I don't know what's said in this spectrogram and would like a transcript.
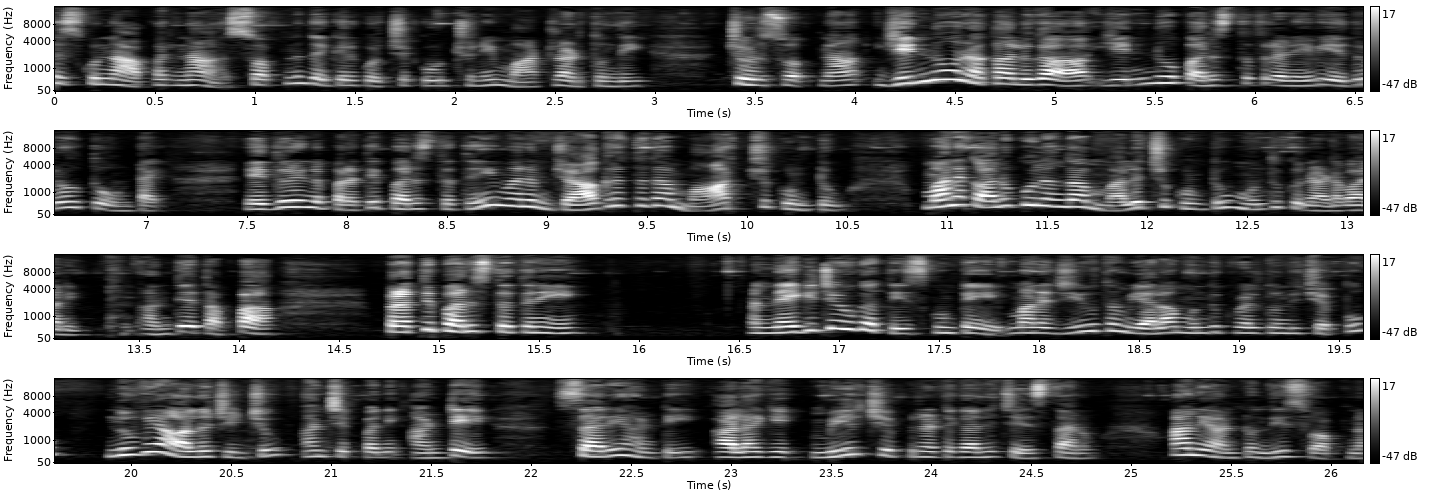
చేసుకున్న అపర్ణ స్వప్న దగ్గరికి వచ్చి కూర్చుని మాట్లాడుతుంది. చూడు స్వప్న ఎన్నో రకాలుగా ఎన్నో పరిస్థితులు అనేవి ఎదురవుతూ ఉంటాయి. ఎదురైన ప్రతి పరిస్థితిని మనం జాగ్రత్తగా మార్చుకుంటూ మనకు అనుకూలంగా మలుచుకుంటూ ముందుకు నడవాలి. అంతే తప్ప ప్రతి పరిస్థితిని నెగిటివ్గా తీసుకుంటే మన జీవితం ఎలా ముందుకు వెళ్తుంది చెప్పు. నువ్వే ఆలోచించు అని చెప్పని అంటే సరే ఆంటీ అలాగే మీరు చెప్పినట్టుగానే చేస్తాను అని అంటుంది స్వప్న.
